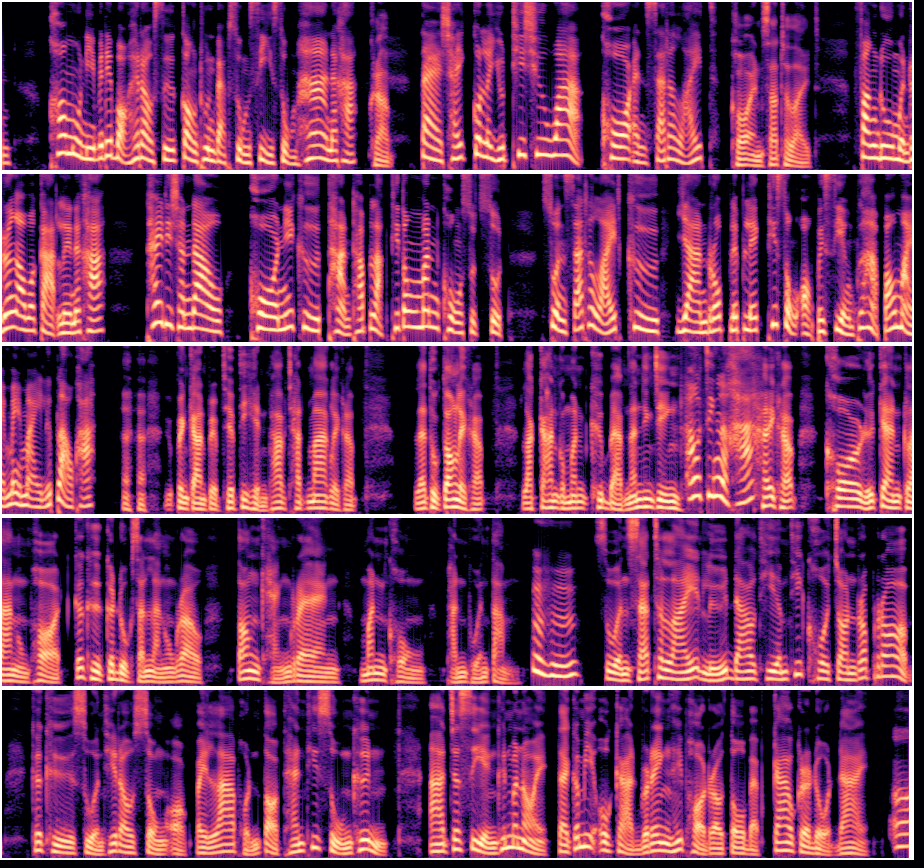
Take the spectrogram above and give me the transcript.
ข้อมูลนี้ไม่ได้บอกให้เราซื้อกองทุนแบบสุ่ม 4 สุ่ม 5 นะคะ ครับ แต่ใช้กลยุทธ์ที่ชื่อว่า core and satellite Core and Satellite ฟังดูเหมือนเรื่องอวกาศเลยนะคะ ถ้าให้ดิฉันเดา core นี่คือฐานทัพหลักที่ต้องมั่นคงสุดๆ ส่วน satellite คือยานรบเล็กๆ ที่ส่งออกไปเสี่ยงเพื่อหาเป้าหมายใหม่ๆ หรือเปล่าคะ เป็นการเปรียบเทียบที่เห็นภาพชัดมากเลยครับ และถูกต้องเลยครับ หลักการของมันคือแบบนั้นจริง ๆ เอาจริงเหรอคะ ใช่ครับ core หรือแกนกลางของพอร์ต ก็คือกระดูกสันหลังของเรา ต้องแข็งแรง มั่นคงผันผวนต่ำอือหือ ส่วน Satellite หรือดาวเทียมที่โคจรรอบๆ ก็คือส่วนที่เราส่งออกไปล่าผลตอบแทนที่สูงขึ้น อาจจะเสี่ยงขึ้นมาหน่อย แต่ก็มีโอกาสเร่งให้พอร์ตเราโตแบบก้าวกระโดดได้ อ๋อ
